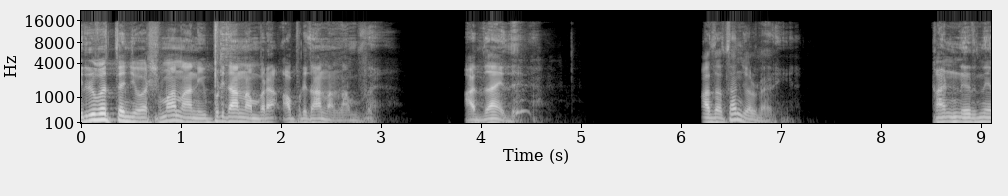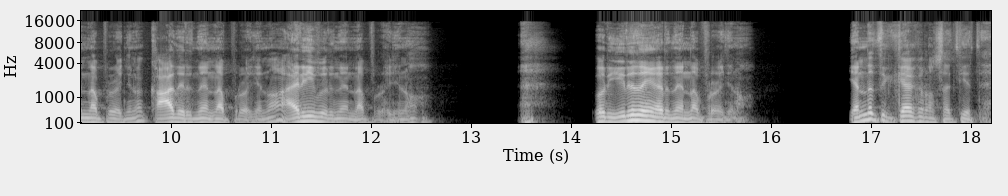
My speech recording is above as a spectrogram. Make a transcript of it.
இருபத்தஞ்சி வருஷமாக நான் இப்படி தான் நம்புகிறேன் அப்படி தான் நான் நம்புவேன். அதுதான் இது. அதை தான் சொல்கிறாரு கண் இருந்து என்ன பிரயோஜனம்? காது இருந்து என்ன பிரயோஜனம்? அறிவு இருந்து என்ன பிரயோஜனம்? ஒரு இருதயம் இருந்து என்ன பிரயோஜனம்? என்னத்துக்கு கேட்குறோம் சத்தியத்தை?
